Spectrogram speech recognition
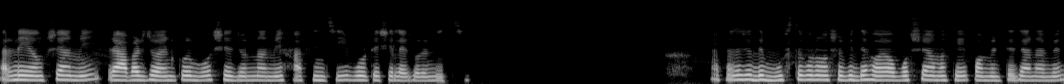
কারণ এই অংশে আমি রাবার জয়েন করব, সেজন্য আমি হাফ ইঞ্চি বোটে সেলাই করে নিচ্ছি। আপনাদের যদি বুঝতে কোনো অসুবিধা হয়, অবশ্যই আমাকে কমেন্টে জানাবেন।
